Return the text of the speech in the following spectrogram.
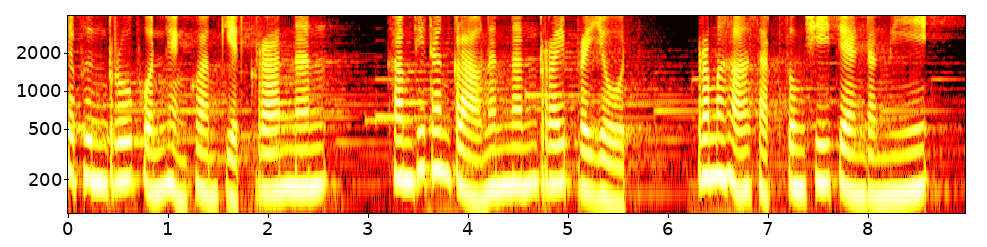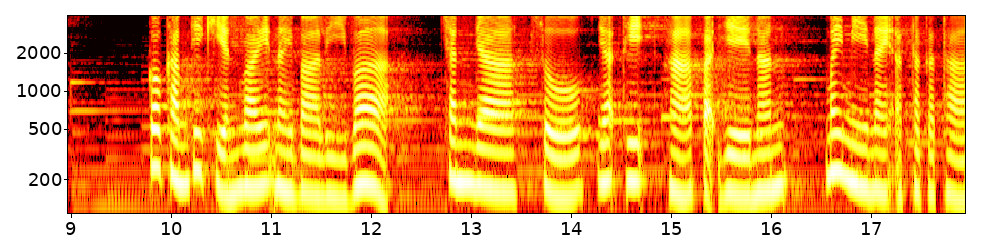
จะพึงรู้ผลแห่งความเกียจคร้านนั้นคำที่ท่านกล่าวนั้น ๆ ไร้ประโยชน์ พระมหาสัตว์ทรงชี้แจงดังนี้ ก็คำที่เขียนไว้ในบาลีว่า ชัญญา โสยะทิหาปะเยนั้น ไม่มีในอัตถกถา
